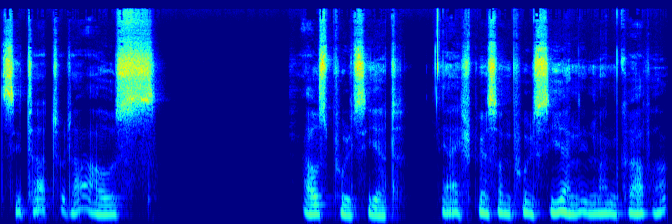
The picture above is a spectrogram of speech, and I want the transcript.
zittert oder aus auspulsiert. Ja, ich spüre so ein Pulsieren in meinem Körper.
